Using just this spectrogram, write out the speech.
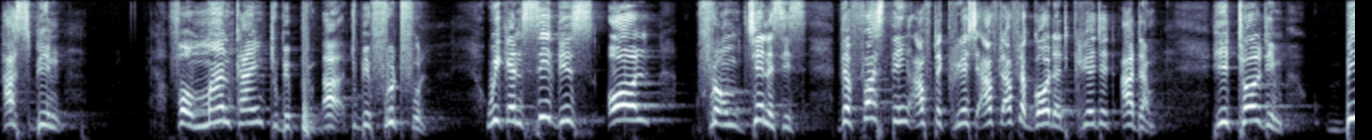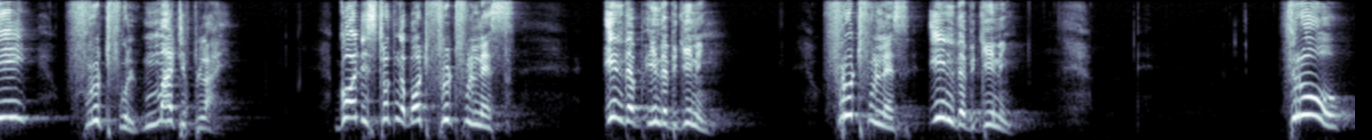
has been for mankind to be, uh, to be fruitful. We can see this all from Genesis. The first thing after creation, after, after God had created Adam, he told him, Be fruitful, multiply. God is talking about fruitfulness in the, in the beginning. Fruitfulness in the beginning. Through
